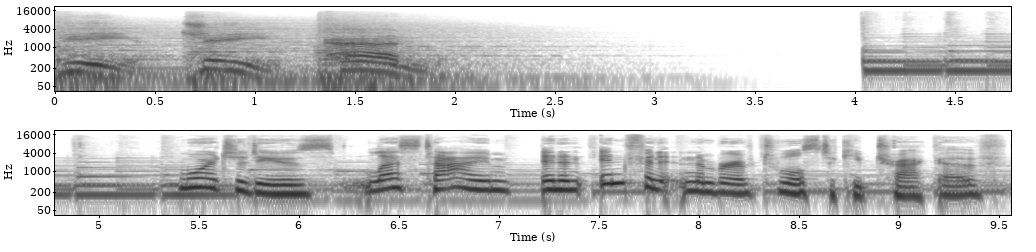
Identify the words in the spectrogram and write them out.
BGN. More to dos, less time, and an infinite number of tools to keep track of.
